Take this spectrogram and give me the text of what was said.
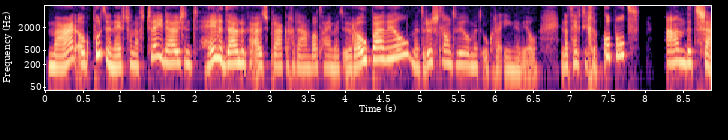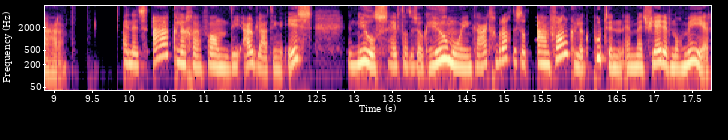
Maar ook Poetin heeft vanaf 2000 hele duidelijke uitspraken gedaan wat hij met Europa wil, met Rusland wil, met Oekraïne wil. En dat heeft hij gekoppeld aan de tsaren. En het akelige van die uitlatingen is, Niels heeft dat dus ook heel mooi in kaart gebracht, is dat aanvankelijk Poetin en Medvedev nog meer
